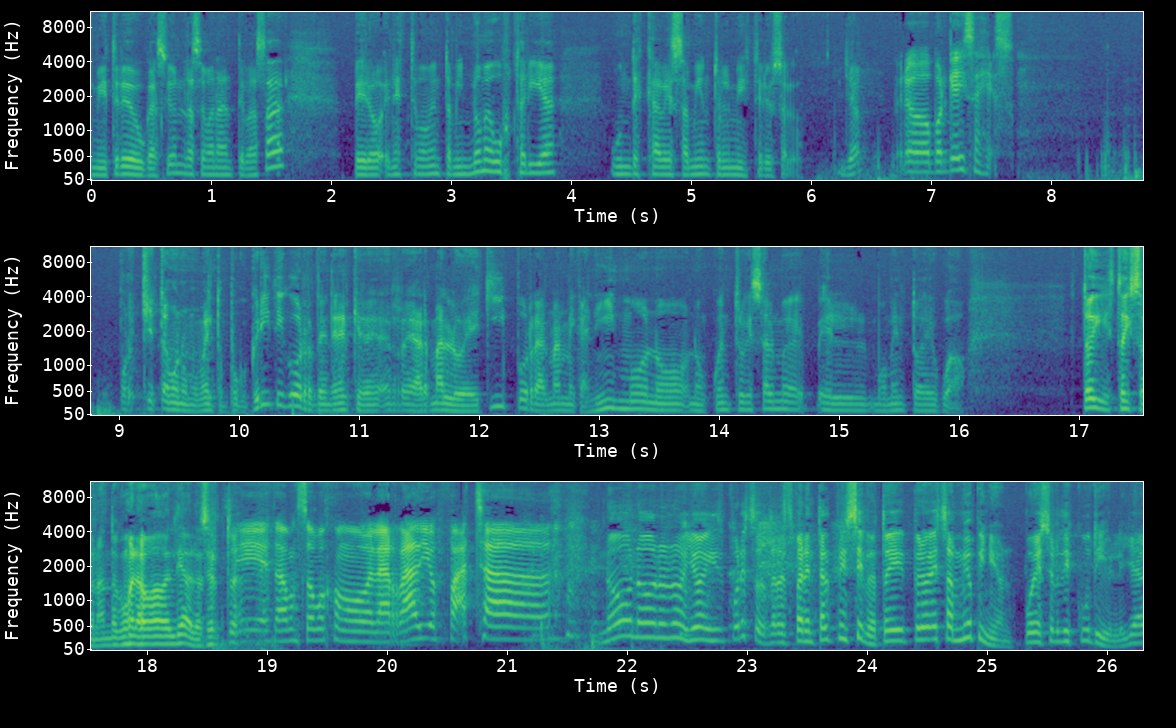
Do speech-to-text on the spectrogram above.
Ministerio de Educación la semana antepasada, pero en este momento a mí no me gustaría un descabezamiento en el Ministerio de Salud. ¿Ya? ¿Pero por qué dices eso? Porque estamos en un momento un poco crítico, tener que rearmar los equipos, rearmar mecanismos, no, no encuentro que sea el momento adecuado. Estoy, estoy sonando como el abogado del diablo, ¿cierto? Sí, estamos, somos como la radio facha. No, no, no, no, yo por eso, transparenté al principio, estoy, pero esa es mi opinión, puede ser discutible, ya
